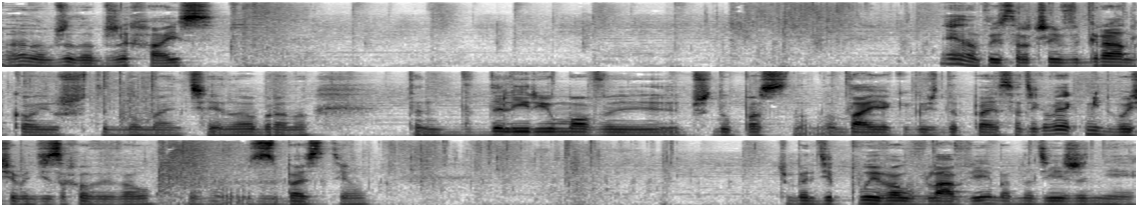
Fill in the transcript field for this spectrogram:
No dobrze, dobrze, hajs. Nie no, to jest raczej wygranko już w tym momencie. Dobra, no. ten deliriumowy przydupas no, no daje jakiegoś DPS-a. Ciekawe jak Midboy się będzie zachowywał z bestią. Czy będzie pływał w lawie? Mam nadzieję, że nie.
